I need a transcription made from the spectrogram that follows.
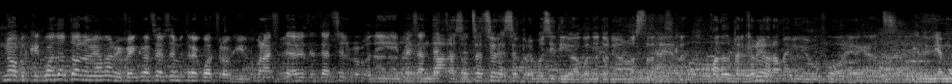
no perché quando torno mia mano mi fa ingrassare sempre 3-4 kg, una sensazione proprio di No, pesantezza. la sensazione è sempre positiva quando torniamo alla nostra terra, quando- perché noi oramai viviamo fuori ragazzi. Viviamo,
